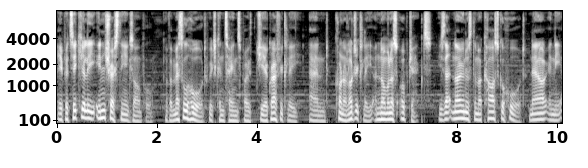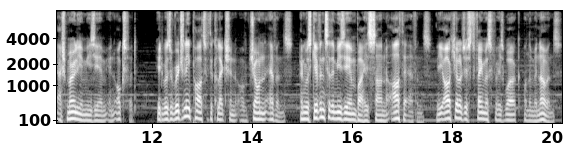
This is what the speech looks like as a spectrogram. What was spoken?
A particularly interesting example of a metal hoard which contains both geographically and chronologically anomalous objects is that known as the Makarska hoard, now in the Ashmolean Museum in Oxford. It was originally part of the collection of John Evans and was given to the museum by his son Arthur Evans, the archaeologist famous for his work on the Minoans.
